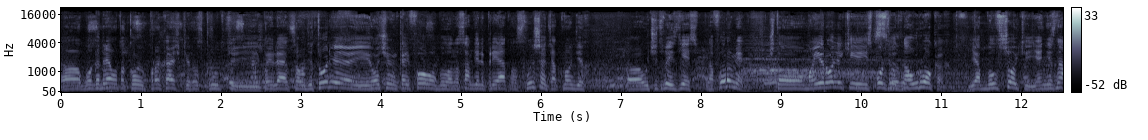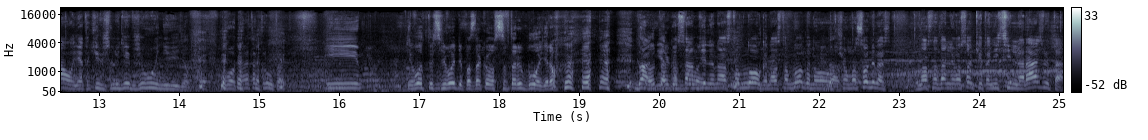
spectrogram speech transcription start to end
А, благодаря вот такой прокачке, раскрутке и появляется аудитория, и очень кайфово было, на самом деле приятно слышать от многих э, учителей здесь, на форуме, что мои ролики используют на уроках. Я был в шоке, я не знал, я таких же людей вживую не видел. Вот, но это круто. И И вот ты сегодня познакомился со вторым блогером. да, Вот нет, на самом деле нас там много, нас там много, но в чем особенность? У нас на Дальнем Востоке это не сильно развито,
